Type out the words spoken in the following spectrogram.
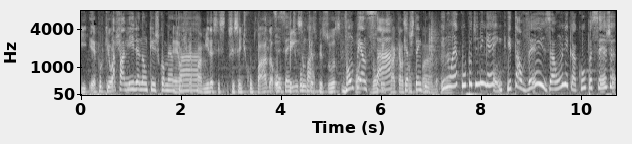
E é porque A acho que- família não quis comentar. É, eu acho que a família se, se sente culpada Se ou sente pensam culpada. que as pessoas vão po- pensar, que elas, são têm culpadas. culpa. E não é culpa de ninguém. E talvez a única culpa seja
